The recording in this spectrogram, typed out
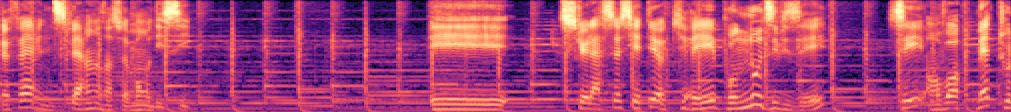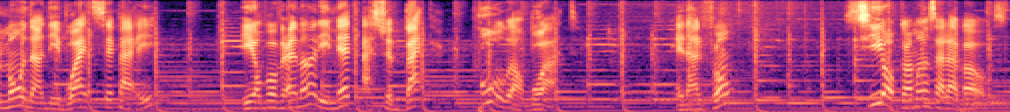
de faire une différence dans ce monde ici. Et ce que la société a créé pour nous diviser, c'est on va mettre tout le monde dans des boîtes séparées et on va vraiment les mettre à se battre pour leur boîte. Et dans le fond, si on commence à la base,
